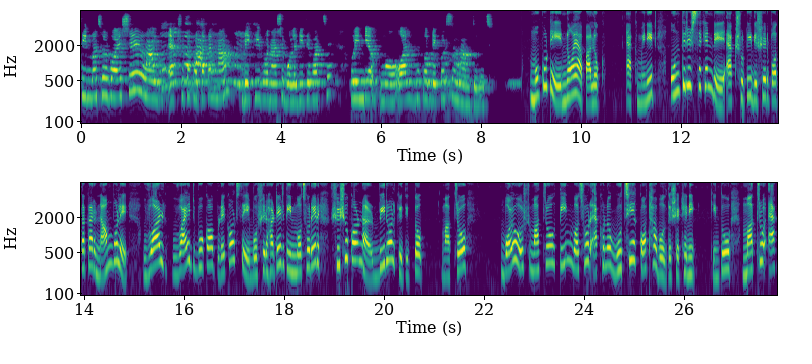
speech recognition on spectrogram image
তিন বছর বয়সে একশোটা পতাকার নাম দেখেই বনাসে বলে দিতে পারছে। ও ইন্ডিয়া ওয়ার্ল্ড বুক অফ রেকর্ডসেও নাম তুলেছে। মুকুটে নয়া পালক। এক মিনিট উনত্রিশ সেকেন্ডে একশোটি দেশের পতাকার নাম বলে ওয়ার্ল্ড ওয়াইড বুক অব রেকর্ডসে বসিরহাটের তিন বছরের শিশু কর্নার বিরল কৃতিত্ব। মাত্র বয়স মাত্র তিন বছর এখনও গুছিয়ে কথা বলতে শেখেনি। কিন্তু মাত্র এক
